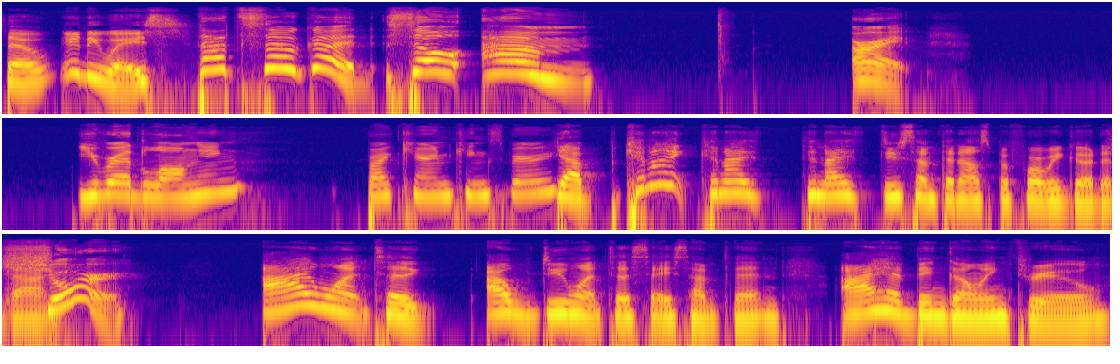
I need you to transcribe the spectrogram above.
So, anyways, That's so good. So, um, all right. You read Longing by Karen Kingsbury? yeah, can I can I can I do something else before we go to that? Sure. I want to I do want to say something. I have been going through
